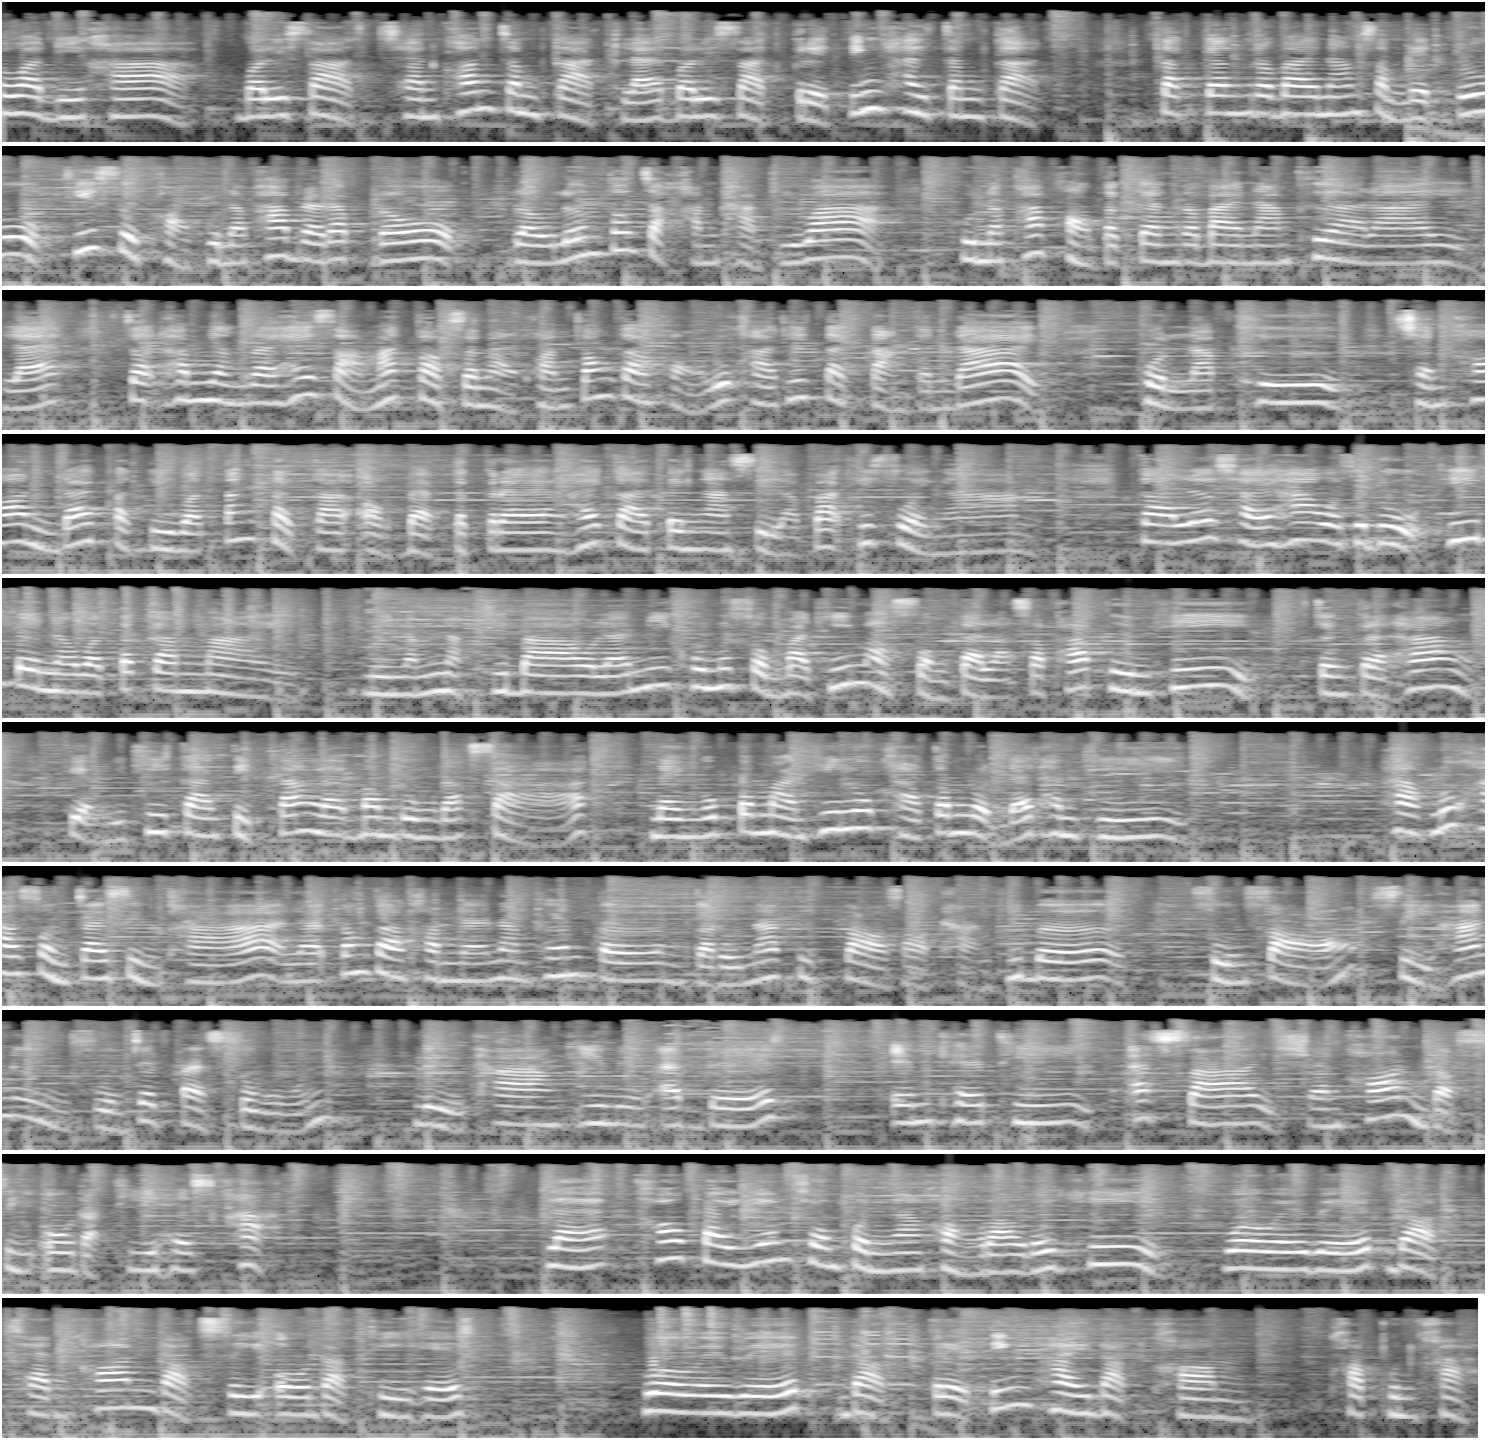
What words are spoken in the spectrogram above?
สวัสดีค่ะ บริษัทแชนคอนจำกัด และบริษัทเกรดติ้งไทยจำกัดตะแกงระบายน้ำสำเร็จรูปที่สุดของคุณภาพระดับโลก เราเริ่มต้นจากคำถามที่ว่า คุณภาพของตะแกรงระบายน้ำคืออะไร และจะทำอย่างไรให้สามารถตอบสนองความต้องการของลูกค้าที่แตกต่างกันได้ ผลลัพธ์คือแชนคอนได้ปฏิวัติตั้งแต่การออกแบบตะแกรงให้กลายเป็นงานศิลปะที่สวยงาม การเลือกใช้ 5 วัสดุที่เป็นนวัตกรรมใหม่ มีน้ำหนักที่เบา และมีคุณสมบัติที่เหมาะสมแต่ละสภาพพื้นที่ จนกระทั่งเปลี่ยนวิธีการติดตั้งและบำรุงรักษา ในงบประมาณที่ลูกค้ากำหนดได้ทันที หากลูกค้าสนใจสินค้าและต้องการคำแนะนำเพิ่มเติม กรุณาติดต่อสอบถามที่เบอร์ 02-451-0780 หรือทางอีเมล address mkt at s i c h a n c o n co th ค่ะ และเข้าไปเยี่ยมชมผลงานของเราได้ที่ www.chancon co th www.gradingthai.com ขอบคุณค่ะ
